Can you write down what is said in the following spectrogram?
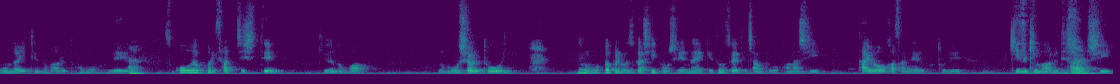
問題っていうのがあると思うので、はいそこをやっぱり察知してっていうのは、おっしゃる通り。でもやっぱり難しいかもしれないけど、そうやってちゃんとお話、対話を重ねることで気づきもあるでしょうし、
